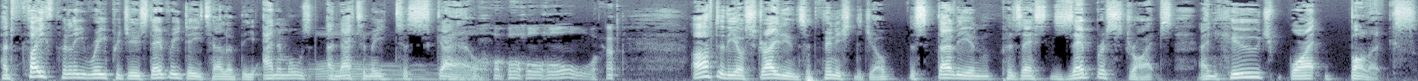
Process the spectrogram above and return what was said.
had faithfully reproduced every detail of the animal's anatomy to scale. After the Australians had finished the job, the stallion possessed zebra stripes and huge white bollocks.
